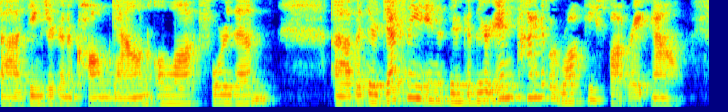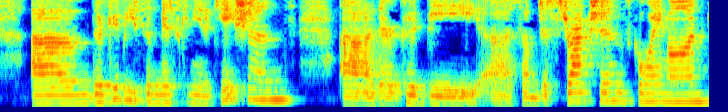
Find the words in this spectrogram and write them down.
uh, things are going to calm down a lot for them. Uh, but they're definitely in they're they're in kind of a rocky spot right now. Um, there could be some miscommunications. Uh, there could be uh, some distractions going on,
